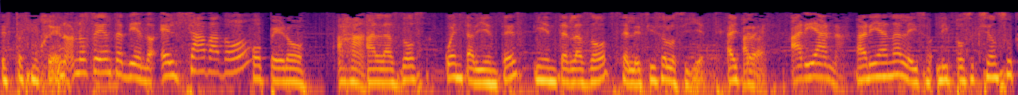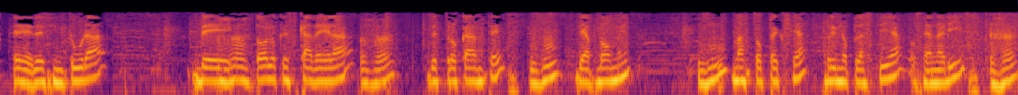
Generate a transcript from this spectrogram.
Estas mujeres No, no estoy entendiendo. El sábado... operó Ajá. a las dos cuentavientes y entre las dos se les hizo lo siguiente. Ahí te A ver, Ariana. Ariana le hizo liposucción su- eh, de cintura, de Ajá. todo lo que es cadera, Ajá. De trocantes, ujú, de abdomen, ujú, mastopexia, rinoplastía, o sea, nariz, Ajá.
